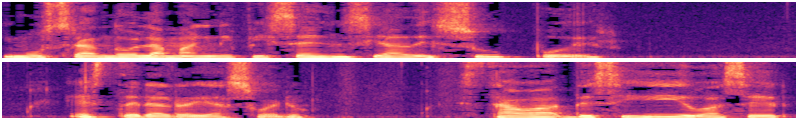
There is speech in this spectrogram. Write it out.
y mostrando la magnificencia de su poder. Este era el rey Azuero. Estaba decidido a hacer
